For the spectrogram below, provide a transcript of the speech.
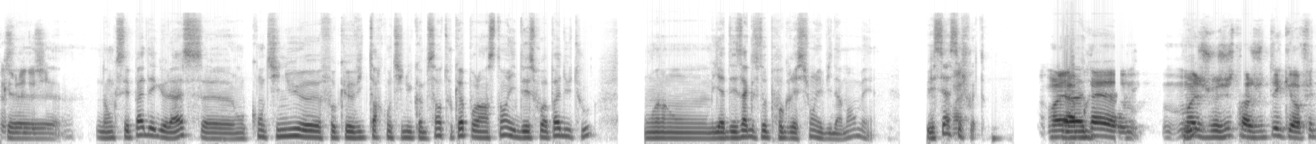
très solide donc c'est pas dégueulasse. Euh, on continue, euh, faut que Victor continue comme ça. En tout cas, pour l'instant, il déçoit pas du tout. On- on- Il y a des axes de progression évidemment, mais, mais c'est assez Ouais. chouette. Ouais, Euh, après, euh, moi, je veux juste rajouter qu'en fait,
